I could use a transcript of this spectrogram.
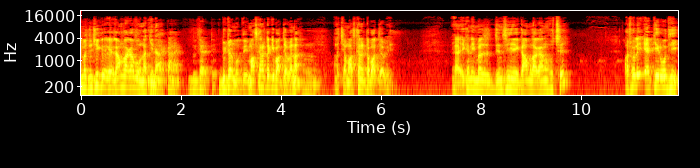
ইমার্জেন্সি গাম লাগাবো নাকি না? দুইটার মধ্যে। মাঝখানেরটা কি বাদ যাবে না? আচ্ছা মাঝখানেরটা বাদ যাবে। এখানে ইমার্জেন্সি গাম লাগানো হচ্ছে। আসলে একের অধিক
